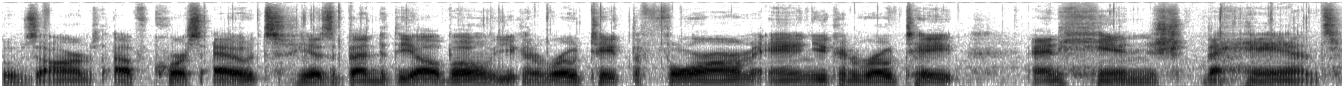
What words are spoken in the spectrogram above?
Moves the arms, of course, out. He has a bend at the elbow. You can rotate the forearm, and you can rotate and hinge the hand.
